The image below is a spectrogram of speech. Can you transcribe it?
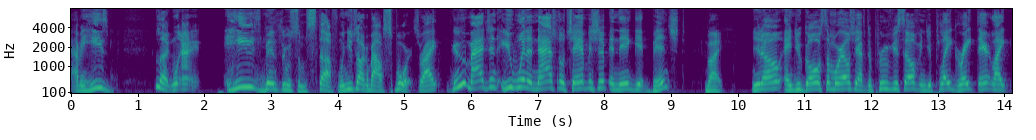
I mean he's look he's been through some stuff when you talk about sports right. Can you imagine you win a national championship and then get benched? Right. You know, and you go somewhere else, you have to prove yourself, and you play great there. Like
